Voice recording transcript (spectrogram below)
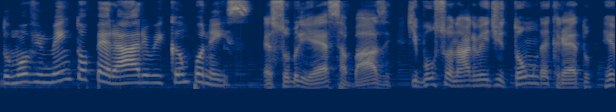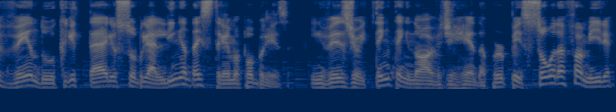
do movimento operário e camponês. É sobre essa base que Bolsonaro editou um decreto revendo o critério sobre a linha da extrema pobreza. Em vez de 89 de renda por pessoa da família,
